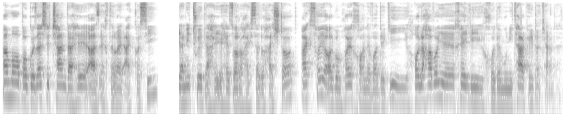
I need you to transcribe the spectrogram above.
اما با گذشت چند دهه از اختراع عکاسی یعنی توی دهه 1880 عکس های آلبوم های خانوادگی حال هوای خیلی خودمونی تر پیدا کردند.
